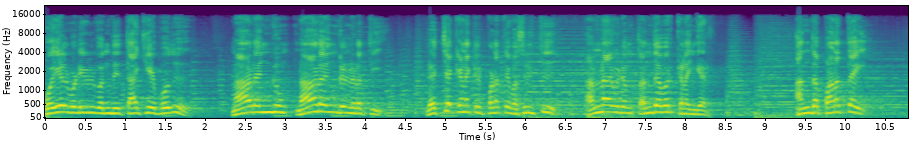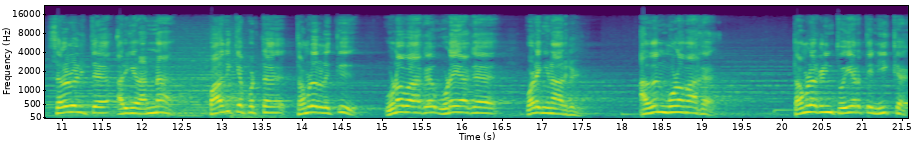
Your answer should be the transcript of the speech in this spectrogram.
புயல் வடிவில் வந்து தாக்கிய போது நாடெங்கும் நாடகங்கள் நடத்தி லட்சக்கணக்கில் பணத்தை வசூலித்து அண்ணாவிடம் தந்தவர் கலைஞர். அந்த பணத்தை செலவழித்த அறிஞர் அண்ணா பாதிக்கப்பட்ட தமிழர்களுக்கு உணவாக உடையாக வழங்கினார்கள். அதன் மூலமாக தமிழர்களின் துயரத்தை நீக்க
